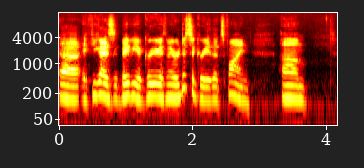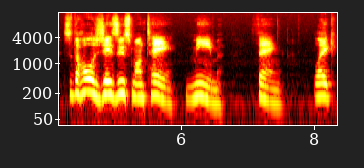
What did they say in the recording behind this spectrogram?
uh, if you guys maybe agree with me or disagree. That's fine. Um, so the whole Jesus Monte meme thing, like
